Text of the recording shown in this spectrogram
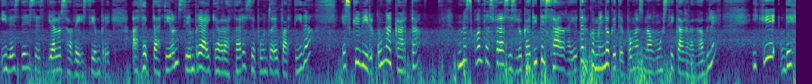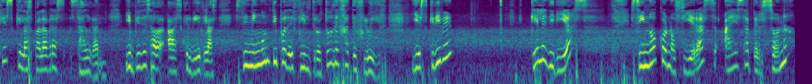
y desde ese, ya lo sabéis siempre, aceptación, siempre hay que abrazar ese punto de partida, escribir una carta, unas cuantas frases, lo que a ti te salga. Yo te recomiendo que te pongas una música agradable y que dejes que las palabras salgan y empieces a, a escribirlas sin ningún tipo de filtro. Tú déjate fluir y escribe qué le dirías si no conocieras a esa persona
